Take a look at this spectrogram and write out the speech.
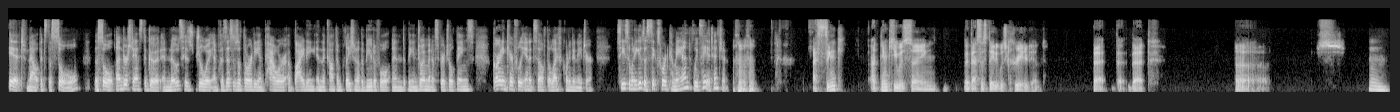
It now it's the soul. The soul understands the good and knows His joy and possesses authority and power, abiding in the contemplation of the beautiful and the enjoyment of spiritual things, guarding carefully in itself the life according to nature. See, so when he gives a six word command, we pay attention. I think, I think he was saying that that's the state it was created in. That that that. Uh, hmm.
